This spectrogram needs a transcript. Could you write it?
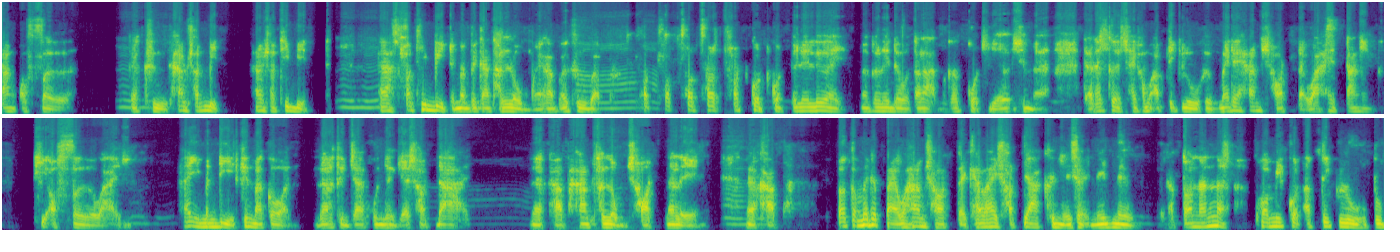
ตั้ง offer ก็คือห้าม short bid ห้าม short ที่ bid อือฮึถ้า short ที่ bid มันเป็นการถล่มไงครับ ก็คือแบบ short short short short short กดกดไปเรื่อยๆ มันก็เลยโดนตลาดมันก็กดเยอะใช่ไหมแต่ถ้าเกิดใช้คำว่า uptick rule คือไม่ได้ห้าม short แต่ว่าให้ตั้งที่ offer ไว้อือฮึให้มันดีดขึ้นมาก่อน แล้วถึงจะคุณถึงจะ short ได้ นะครับห้ามถล่ม short นั่นเองอ่านะครับแล้วก็ไม่ได้แปลว่าห้าม short แต่แค่ว่าให้ short ยากขึ้นเฉยๆนิดนึงนะครับตอนนั้นน่ะ พอมีกฎ uptick rule ปุ๊บ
